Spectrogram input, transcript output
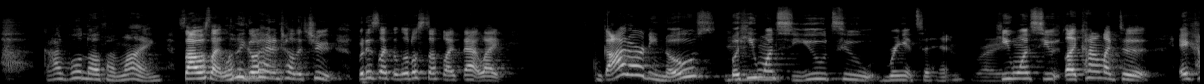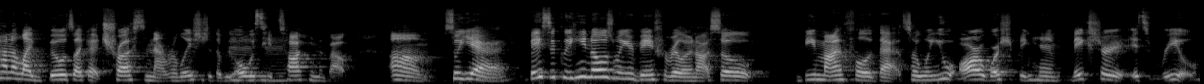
God will know if I'm lying." So I was like, "Let me go ahead and tell the truth." But it's like the little stuff like that, like God already knows, but He Mhm. wants you to bring it to Him. Right. He wants you like kind of like to it kind of like builds like a trust in that relationship that we always keep Mhm. talking about. Um so yeah, basically he knows when you're being for real or not. So be mindful of that. So when you are worshiping him, make sure it's real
